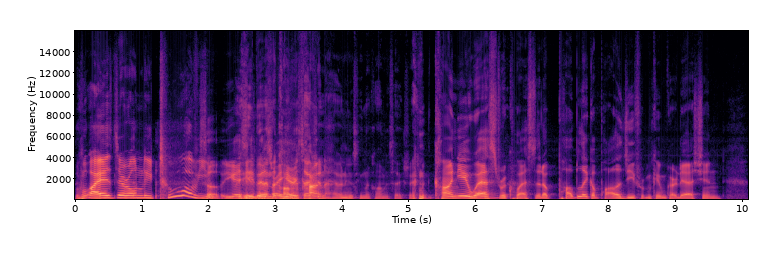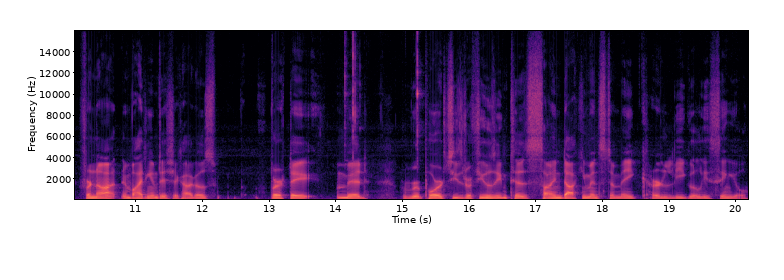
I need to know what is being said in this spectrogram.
Why is there only two of you? so you guys He's see this in the right comment here? section. Con- I haven't even seen the comment section. Kanye West requested a public apology from Kim Kardashian for not inviting him to Chicago's birthday amid reports he's refusing to sign documents to make her legally single.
